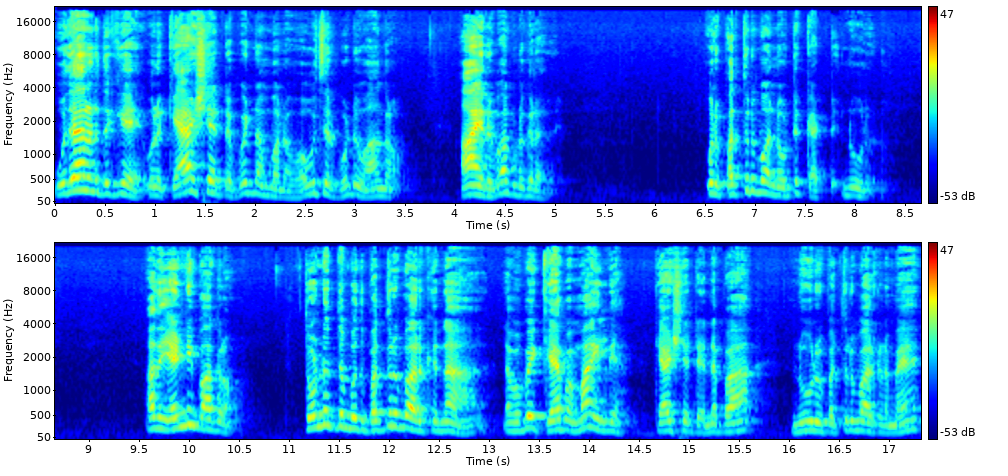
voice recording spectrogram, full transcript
உதாரணத்துக்கு ஒரு கேஷியர்கிட்ட போயிட்டு நம்ம வவுச்சர் போட்டு வாங்குகிறோம் ஆயிரம் கொடுக்குறாரு. ஒரு பத்து ரூபா நோட்டு கட்டு நூறு. அதை எண்ணி பார்க்குறோம். தொண்ணூற்றொம்பது பத்து ரூபா இருக்குன்னா நம்ம போய் கேட்போமா இல்லையா? கேஷியர்கிட்ட என்னப்பா நூறு பத்து ரூபா இருக்கணுமே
